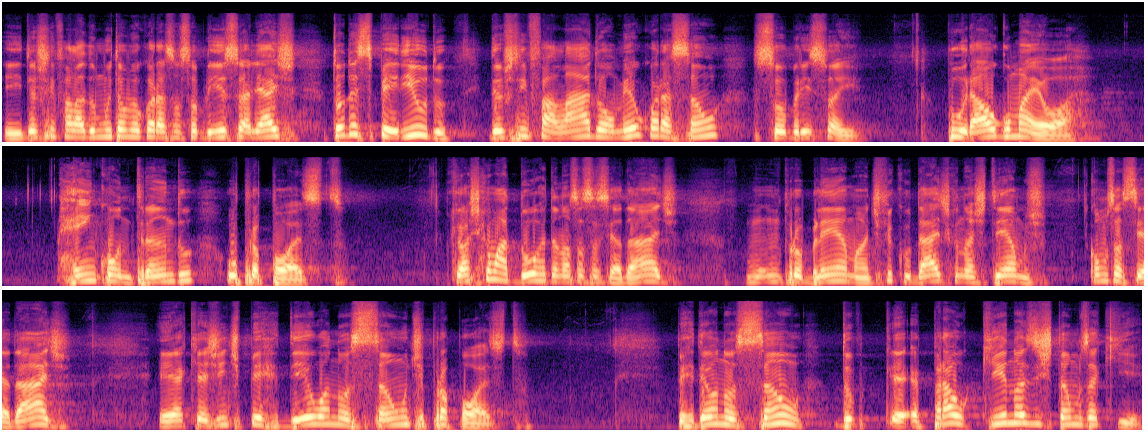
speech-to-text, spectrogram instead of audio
E Deus tem falado muito ao meu coração sobre isso. Aliás, todo esse período, Deus tem falado ao meu coração sobre isso aí. Por algo maior, reencontrando o propósito. Porque eu acho que é uma dor da nossa sociedade, um problema, uma dificuldade que nós temos como sociedade, é que a gente perdeu a noção de propósito. Perdeu a noção do é, para o que nós estamos aqui.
